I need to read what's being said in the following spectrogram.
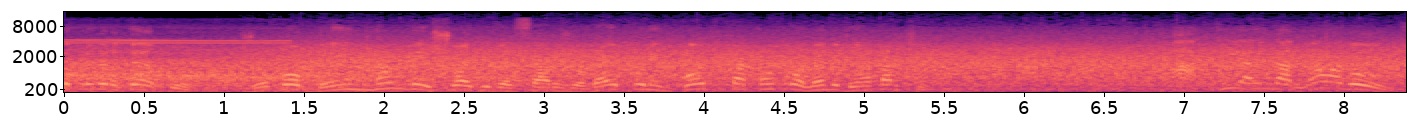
Do primeiro tempo. Jogou bem, não deixou o adversário jogar e por enquanto está controlando bem a partida. Aqui ainda não há gols.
